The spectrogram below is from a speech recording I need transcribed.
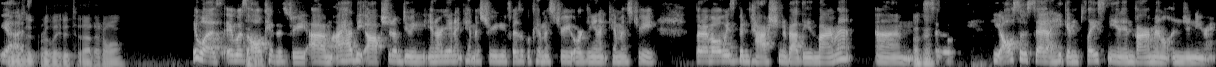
yeah Or was it related to that at all? It was. It was all chemistry. Um, I had the option of doing inorganic chemistry, physical chemistry, organic chemistry, but I've always been passionate about the environment. Um, Okay. So he also said he can place me in environmental engineering.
